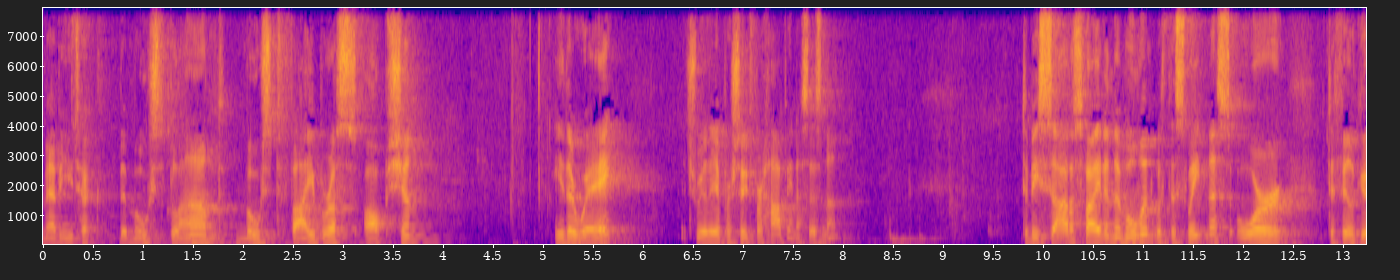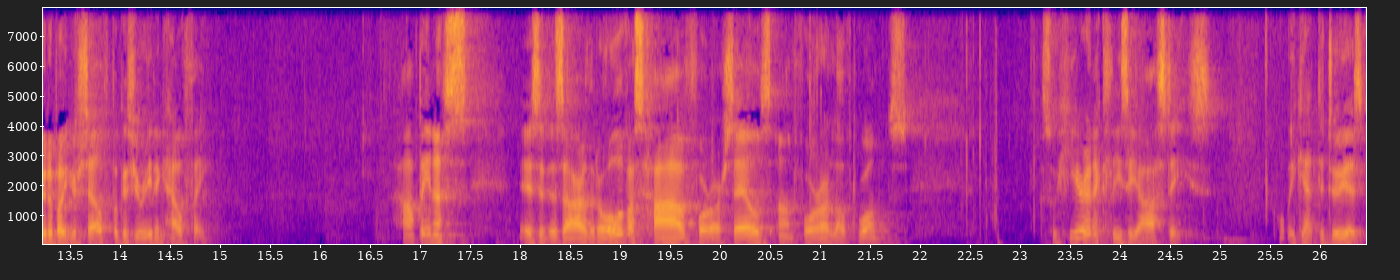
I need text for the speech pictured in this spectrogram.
Maybe you took the most bland, most fibrous option. Either way, it's really a pursuit for happiness, isn't it? To be satisfied in the moment with the sweetness or to feel good about yourself because you're eating healthy. Happiness is a desire that all of us have for ourselves and for our loved ones. So, here in Ecclesiastes, what we get to do is,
